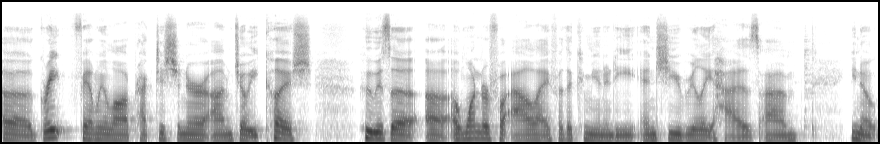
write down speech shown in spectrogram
a great family law practitioner, um, Joey Cush, who is a, a, a, wonderful ally for the community. And she really has, um, you know,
